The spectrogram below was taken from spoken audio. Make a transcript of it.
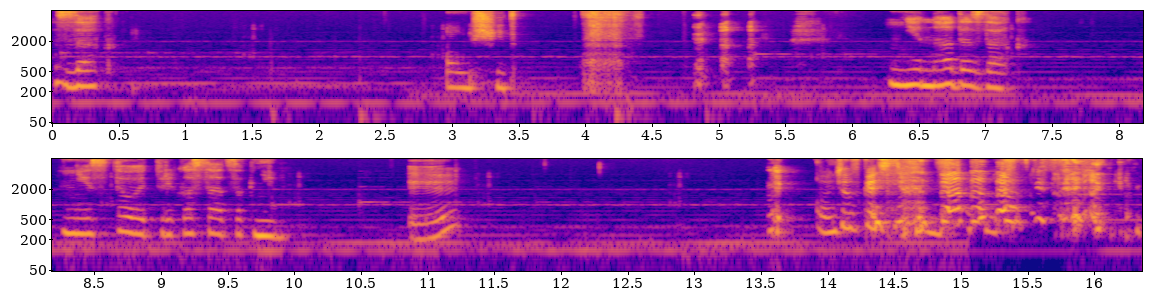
Зак. Оу, щит. Не надо, Зак. Не стоит прикасаться к ним. Э? Он сейчас коснется. Да-да-да, специально.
